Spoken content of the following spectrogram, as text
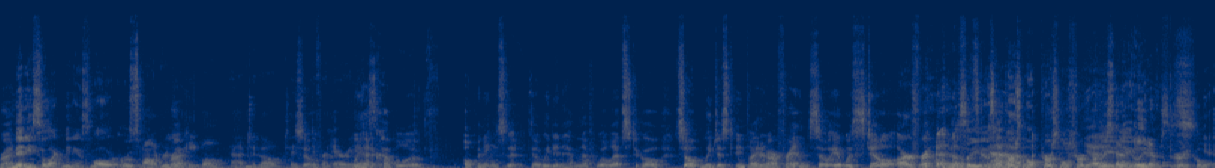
Right. Mini select meaning a smaller group. smaller group Right. of people uh, to go to So, different areas. We had a couple of openings that, that we didn't have enough Willettes to go, so we just invited our friends. So it was still our friends. Yeah, so you- it's Yeah. a personal personal trip Yeah. by Was there ABA eight of leaders. us? Very cool. Yeah,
